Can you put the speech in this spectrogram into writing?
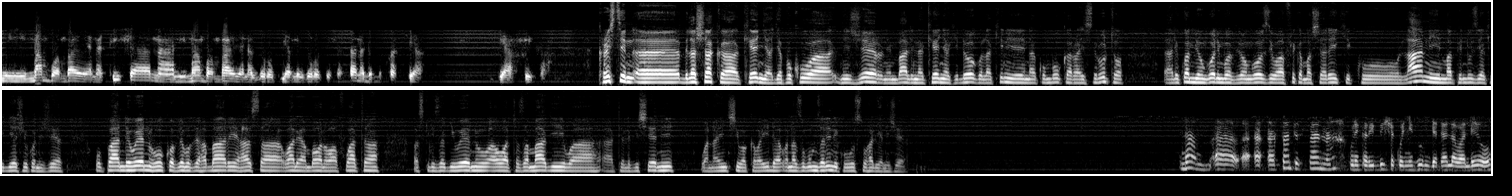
ni mambo ambayo yanatisha na ni mambo ambayo yamezorotesha sana demokrasia ya Afrika. Christine, uh, bila shaka Kenya, japokuwa Niger ni mbali na Kenya kidogo, lakini nakumbuka Rais Ruto alikuwa miongoni mwa viongozi wa Afrika Mashariki kulani mapinduzi ya kijeshi huko Niger. upande wenu huko vyombo vya habari, hasa wale ambao wanawafuata wasikilizaji wenu au watazamaji wa uh, televisheni, wananchi wa kawaida wanazungumza nini kuhusu hali ya Niger? Naam, uh, asante sana kunikaribisha kwenye huu mjadala wa leo.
